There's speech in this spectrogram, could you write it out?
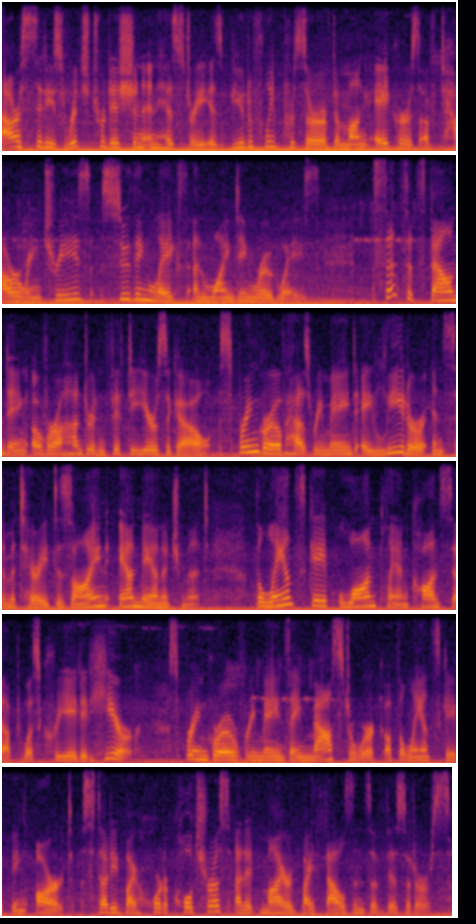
Our city's rich tradition and history is beautifully preserved among acres of towering trees, soothing lakes, and winding roadways. Since its founding over 150 years ago, Spring Grove has remained a leader in cemetery design and management. The landscape lawn plan concept was created here. Spring Grove remains a masterwork of the landscaping art, studied by horticulturists and admired by thousands of visitors.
